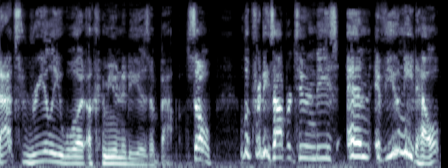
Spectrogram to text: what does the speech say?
that's really what a community is about. So look for these opportunities. And if you need help,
